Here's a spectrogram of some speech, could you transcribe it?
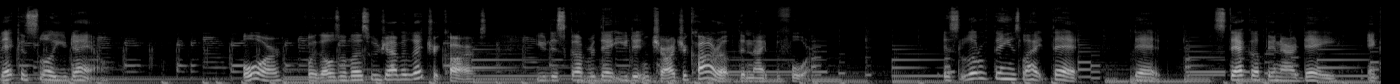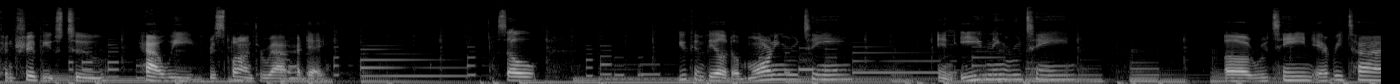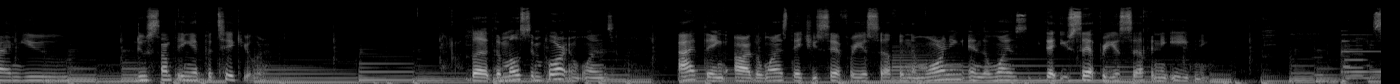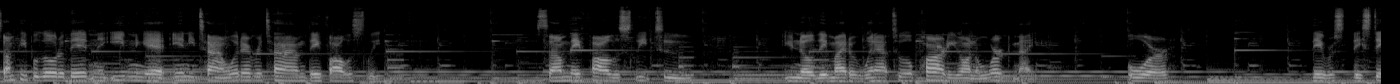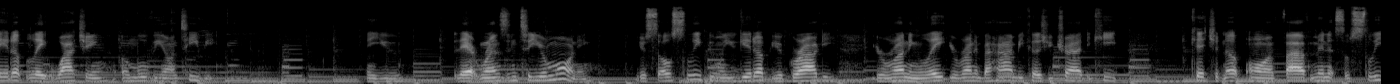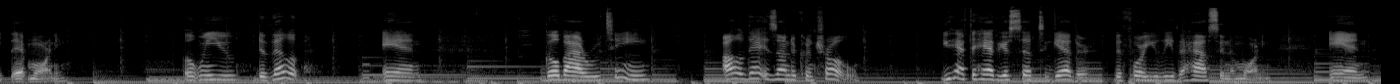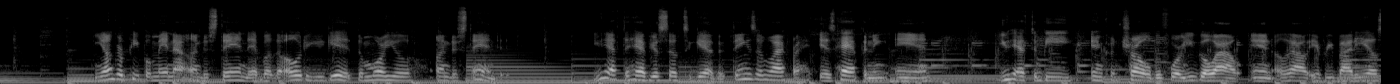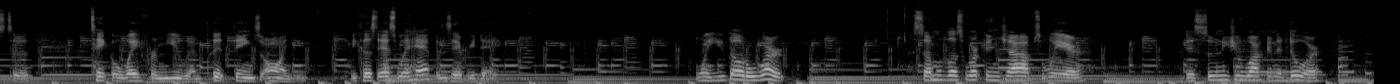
that can slow you down. Or for those of us who drive electric cars, you discover that you didn't charge your car up the night before. It's little things like that that stack up in our day and contributes to how we respond throughout our day. So you can build a morning routine, an evening routine, a routine every time you do something in particular. But the most important ones I think, are the ones that you set for yourself in the morning and the ones that you set for yourself in the evening. Some people go to bed in the evening at any time, whatever time they fall asleep. Some may fall asleep to, you know, they might have went out to a party on a work night, or they were they stayed up late watching a movie on TV, and you that runs into your morning. You're so sleepy when you get up, you're groggy you're running late, you're running behind because you tried to keep catching up on five minutes of sleep that morning. But when you develop and go by a routine, all of that is under control. You have to have yourself together before you leave the house in the morning. And younger people may not understand that, but the older you get, the more you'll understand it. You have to have yourself together. Things in life are, is happening, and you have to be in control before you go out and allow everybody else to take away from you and put things on you because that's what happens every day. When you go to work, some of us work in jobs where as soon as you walk in the door,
